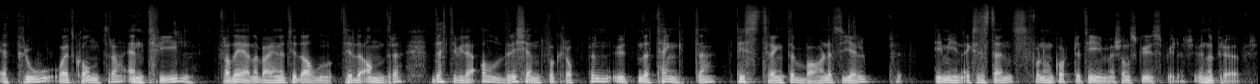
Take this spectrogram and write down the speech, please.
et pro og et kontra, en tvil, fra det ene beinet til det, andre. Dette ville jeg aldri kjent for kroppen uten det tenkte, pisstrengte barnets hjelp i min eksistens for noen korte timer som skuespiller under prøver.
